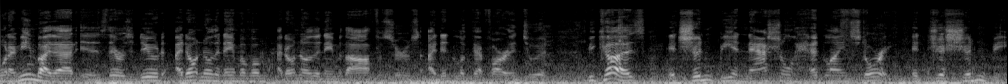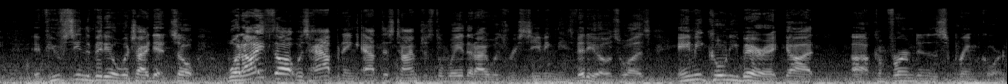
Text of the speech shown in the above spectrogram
what I mean by that is there was a dude, I don't know the name of him, I don't know the name of the officers, I didn't look that far into it because it shouldn't be a national headline story. It just shouldn't be. If you've seen the video, which I did. So, what I thought was happening at this time, just the way that I was receiving these videos, was Amy Coney Barrett got uh, confirmed into the Supreme Court.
